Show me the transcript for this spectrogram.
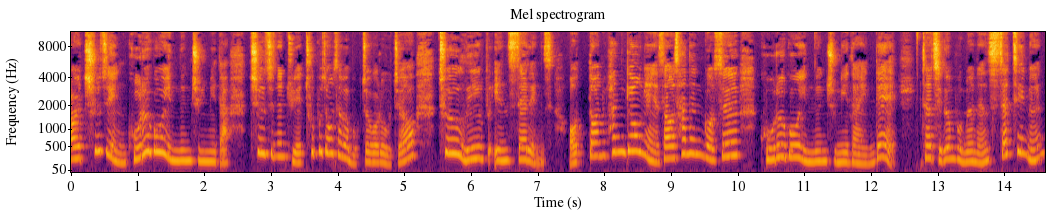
are choosing, 고르고 있는 중입니다. choose는 뒤에 to 부정사가 목적어로 오죠. to live in settings. 어떤 환경에서 사는 것을 고르고 있는 중이다인데, 자, 지금 보면은 setting은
